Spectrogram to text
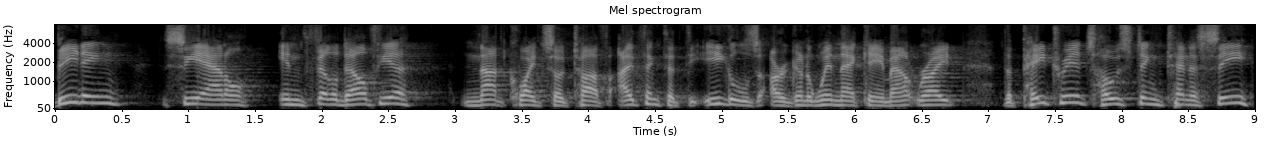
Beating Seattle in Philadelphia, not quite so tough. I think that the Eagles are going to win that game outright. The Patriots hosting Tennessee.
